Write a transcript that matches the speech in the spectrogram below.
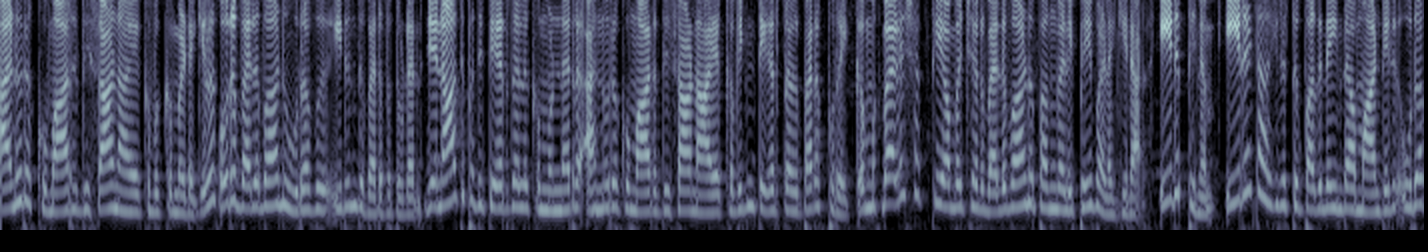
அனுர குமார திசாநாயக்கவுக்கும் இடையில் ஒரு வலுவான உறவு இருந்து வருவதுடன் ஜனாதிபதி தேர்தலுக்கு முன்னர் அனுரகுமார திசாநாயக்கவின் தேர்தல் பரப்புரைக்கும் வலசக்தி அமைச்சர் வலுவான பங்களிப்பை வழங்கினார். இருப்பினும் இரண்டாயிரத்து பதினைந்தாம் ஆண்டில் உர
